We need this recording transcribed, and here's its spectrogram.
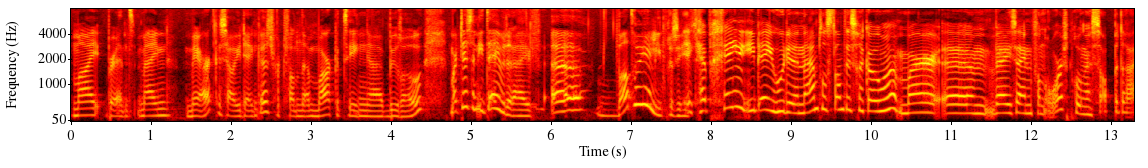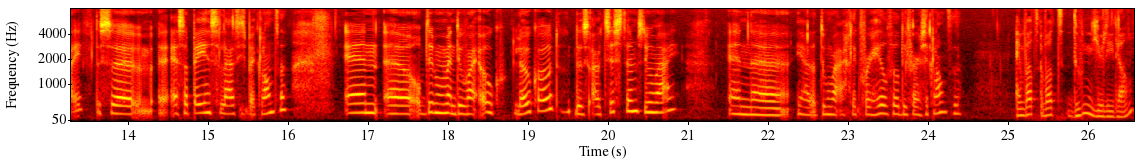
MyBrand, mijn merk, zou je denken. Een soort van marketingbureau. Maar het is een IT-bedrijf. Uh, wat doen jullie precies? Ik heb geen idee hoe de naam tot stand is gekomen. Maar uh, wij zijn van oorsprong een SAP-bedrijf. Dus uh, SAP-installaties bij klanten. En op dit moment doen wij ook low-code. Dus OutSystems doen wij. En ja, dat doen we eigenlijk voor heel veel diverse klanten. En wat, wat doen jullie dan?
